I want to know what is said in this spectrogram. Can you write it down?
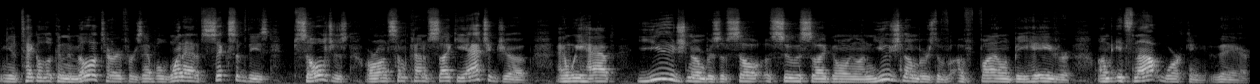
you know, take a look in the military, for example, one out of six of these soldiers are on some kind of psychiatric drug. And we have huge numbers of, of suicide going on, huge numbers of, of violent behavior. Um, it's not working there.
